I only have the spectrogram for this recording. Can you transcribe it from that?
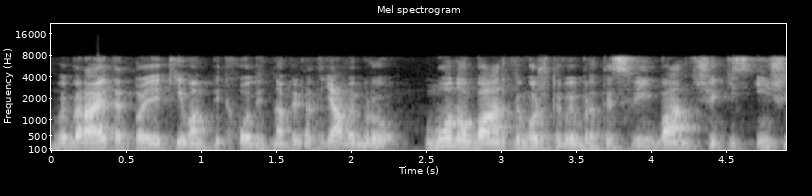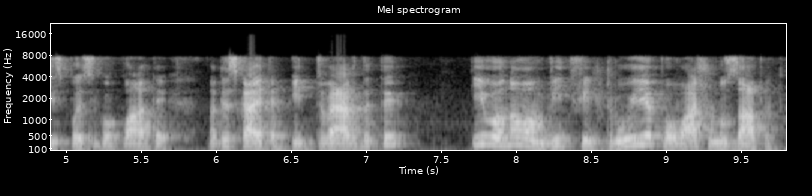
Вибираєте той, який вам підходить. Наприклад, я виберу монобанк, ви можете вибрати свій банк чи якийсь інший спосіб оплати. Натискаєте підтвердити, і воно вам відфільтрує по вашому запиту.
